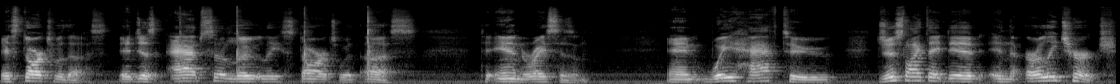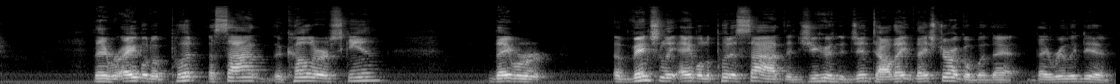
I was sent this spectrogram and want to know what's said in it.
it starts with us. It just absolutely starts with us to end racism. And we have to, just like they did in the early church, they were able to put aside the color of skin. They were eventually able to put aside the Jew and the Gentile. They, they struggled with that. They really did.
